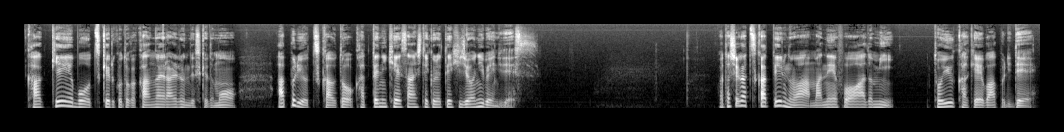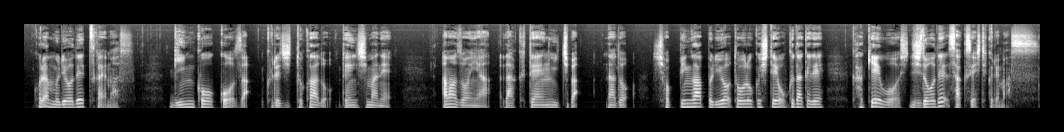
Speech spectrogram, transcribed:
家計簿をつけることが考えられるんですけどもアプリを使うと勝手に計算してくれて非常に便利です。私が使っているのはマネーフォワードミーという家計簿アプリでこれは無料で使えます。銀行口座クレジットカード電子マネー Amazon や楽天市場などショッピングアプリを登録しておくだけで家計簿を自動で作成してくれます。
